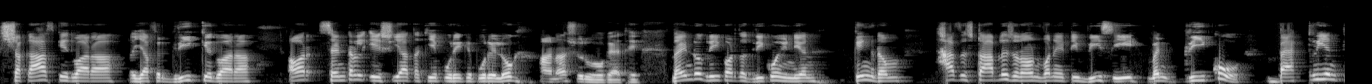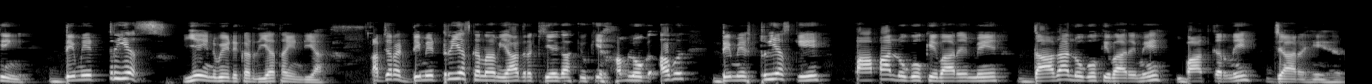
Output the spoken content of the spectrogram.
शकास के द्वारा या फिर ग्रीक के द्वारा और सेंट्रल एशिया तक ये पूरे के पूरे लोग आना शुरू हो गए थे। द इंडो ग्रीक और the Greco Indian kingdom has established around 180 BC when Greco-Bactrian king Demetrius ये इन्वेड कर दिया था इंडिया अब जरा डिमेट्रियस का नाम याद रखिएगा क्योंकि हम लोग अब डिमेट्रियस के पापा लोगों के बारे में, दादा लोगों के बारे में बात करने जा रहे हैं।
